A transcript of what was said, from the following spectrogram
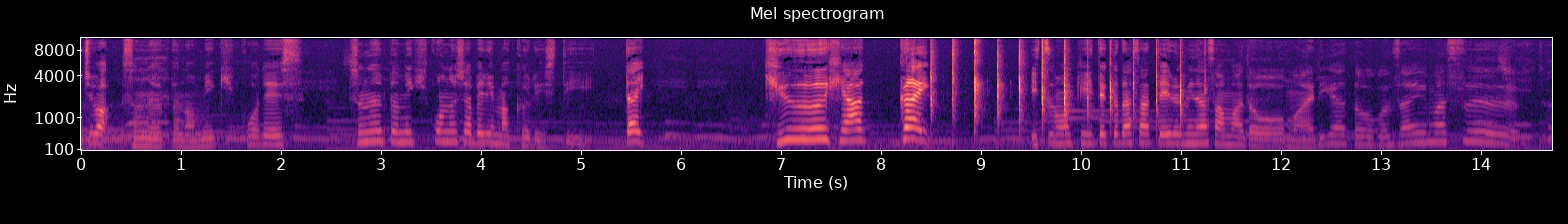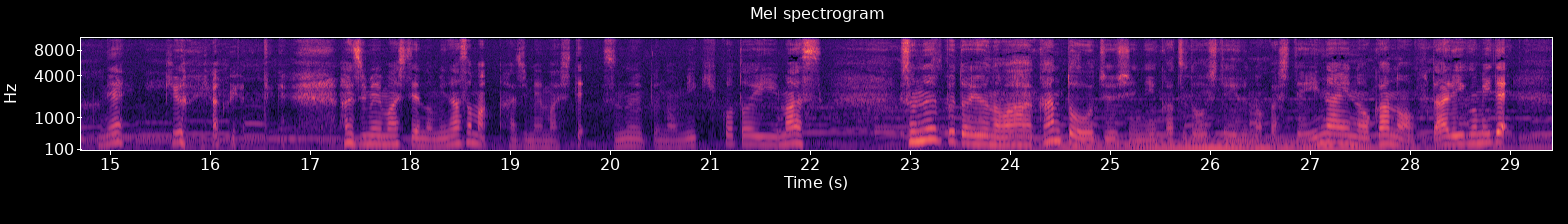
にちは。スヌープのみきこです。スヌープみきこのしゃべりまクリスティ第900回い。つも聞いてくださっている皆様どうもありがとうございます。ね900やって。はじめましての皆様。はじめましてスヌープのみきこと言います。スヌープというのは関東を中心に活動しているのかしていないのかの2人組で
